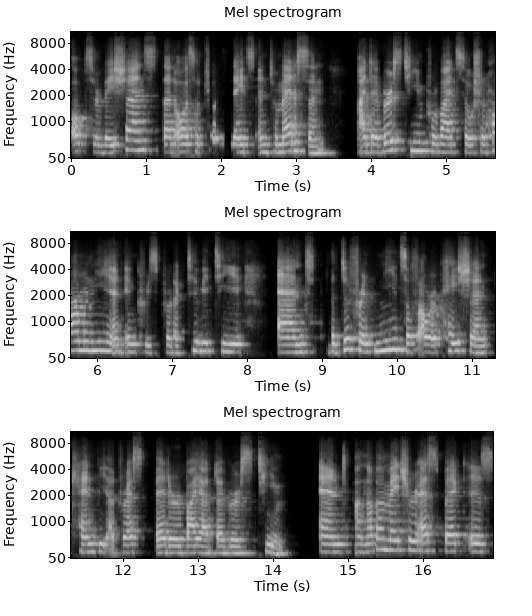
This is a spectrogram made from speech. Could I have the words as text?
observations that also translates into medicine. A diverse team provides social harmony and increased productivity, and the different needs of our patient can be addressed better by a diverse team. And another major aspect is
